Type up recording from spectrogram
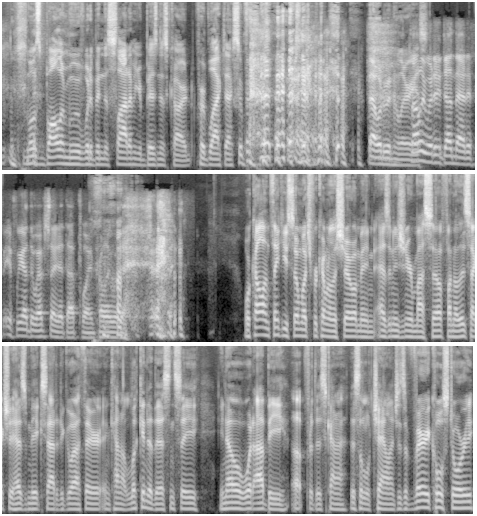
Most baller move would have been to slide him your business card for blackjack. that would have been hilarious. probably would have done that if, if we had the website at that point probably would have Well, Colin, thank you so much for coming on the show. I mean, as an engineer myself, I know this actually has me excited to go out there and kind of look into this and see, you know, would I be up for this kind of this little challenge? It's a very cool story,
